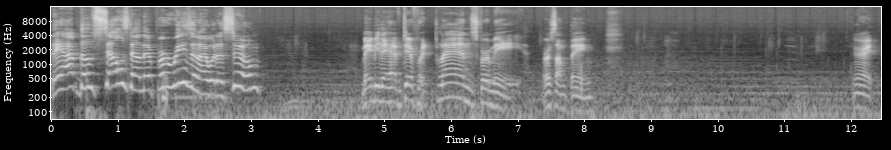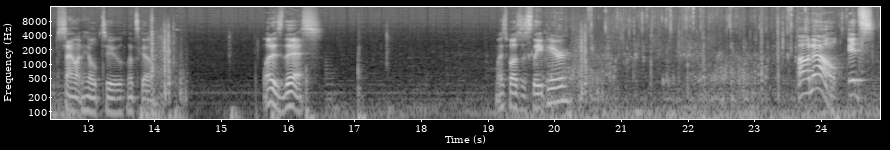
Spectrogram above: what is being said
They have those cells down there for a reason, I would assume. Maybe they have different plans for me or something. All right, Silent Hill 2, let's go. What is this? Am I supposed to sleep here? Oh no, it's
